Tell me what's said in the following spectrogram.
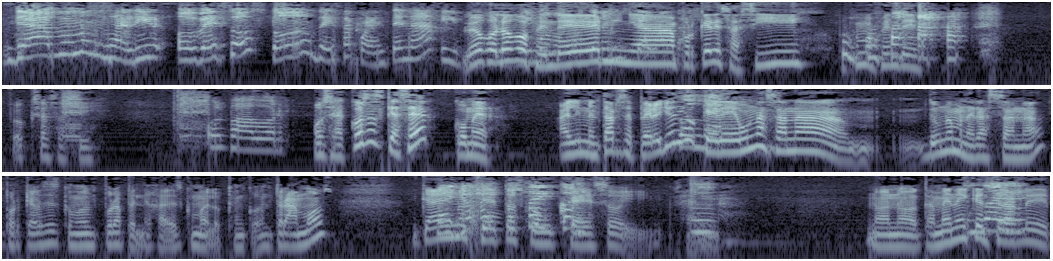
Ya vamos a salir obesos todos de esta cuarentena y Luego, luego ofender, que niña. ¿por qué eres así? ¿Por qué me ofendes? ¿Por qué seas así? Por favor. O sea, cosas que hacer, comer, alimentarse, pero yo digo que Comer. de una sana, de una manera sana, porque a veces comemos pura pendejada, es como lo que encontramos, que hay Ay, unos chetos con con- queso y... o sea, no, no, también hay que No, entrarle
